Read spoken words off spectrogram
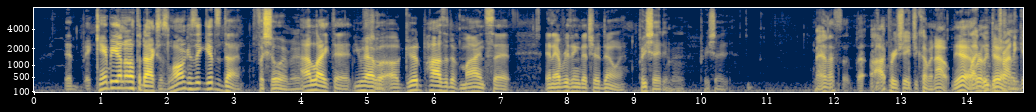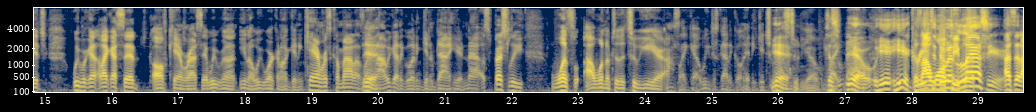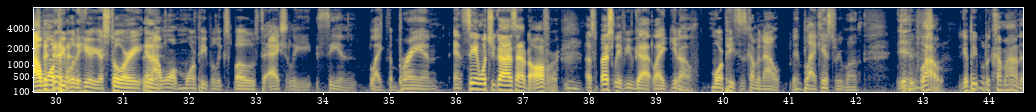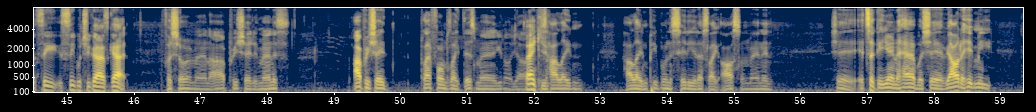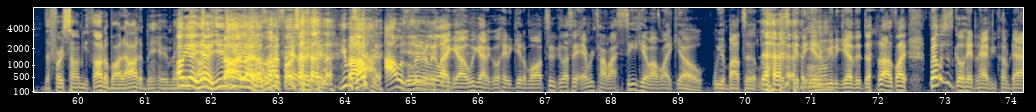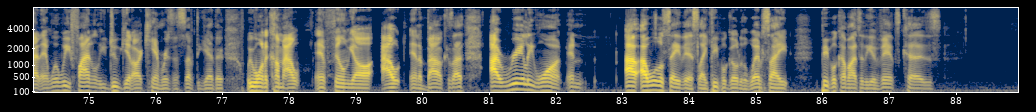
It, it can't be unorthodox as long as it gets done. For sure, man. I like that. You have Sure. a, a good positive mindset in everything that you're doing. Appreciate it, man. Appreciate it. Man, that's I appreciate you coming out. Yeah, like really we've been do. trying to get you. We were gonna, like I said off camera. I said we were gonna, you know, we working on getting cameras come out. I was Yeah. like, nah, we got to go ahead and get them down here now. Especially once I went up to the two year, I was like, yeah, we just got to go ahead and get you in the studio. Because like, yeah, he he agreed I to want do it people to- last year. I said I want people to hear your story, and I want more people exposed to actually seeing like the brand and seeing what you guys have to offer, Mm. especially if you've got like you know more pieces coming out in Black History Month. Get Yeah, people out. sure. Get people to come out and see see what you guys got. For sure, man. I appreciate it, man. It's I appreciate platforms like this, man. You know, y'all Thank just you. highlighting highlighting people in the city. That's like awesome, man. And shit, it took a year and a half, but shit, if y'all would have hit me the first time you thought about it, I would have been here, man. Oh, yeah, yeah, you- No, yeah, no, yeah, that's when I I first said. met you, you was No, open. I, I was Yeah. literally like, yo, we got to go ahead and get them all too. Because I said every time I see him, I'm like, yo, we about to let's, let's get the mm-hmm. interview together. I was like, man, let's just go ahead and have you come down. And when we finally do get our cameras and stuff together, we want to come out and film y'all out and about. Because I, I really want, and I, I will say this: like people go to the website, people come out to the events because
